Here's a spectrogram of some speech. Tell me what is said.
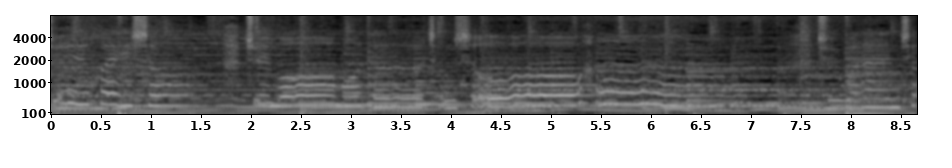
去挥手，去默默的承受，去挽救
